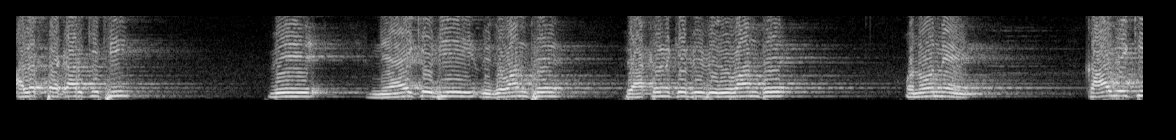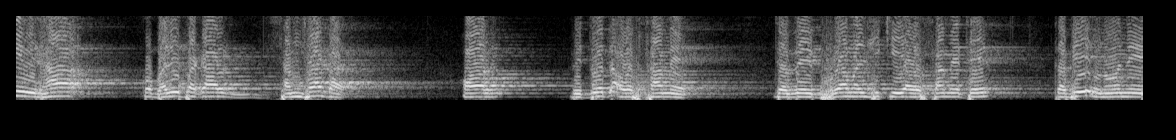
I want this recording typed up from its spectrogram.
अलग प्रकार की थी। वे न्याय के भी विद्वान थे, व्याकरण के भी विद्वान थे उन्होंने काव्य की विधा को भली प्रकार समझा था और विद्वत अवस्था में, जब वे भूरामल जी की अवस्था में थे, तभी उन्होंने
